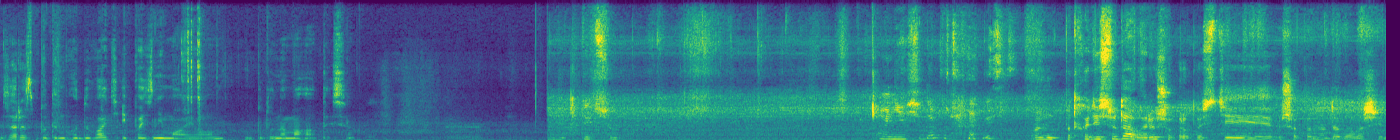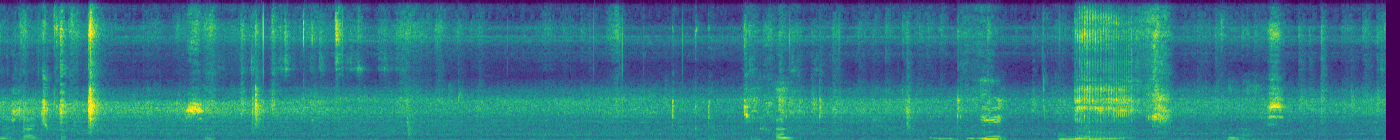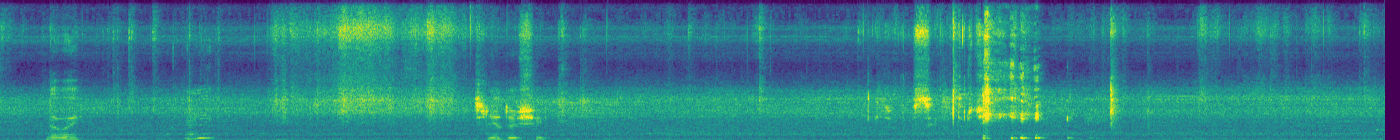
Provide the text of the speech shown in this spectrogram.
Зараз будемо годувати і познімаю вам. Буду намагатися. Птицю. Мне сюда понравилось. Он, подходи сюда, Варюшу пропусти, чтобы она давала ему жрачку. Все. Так, так, тихо. Балуйся. Давай, следующий. Сын торчит.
